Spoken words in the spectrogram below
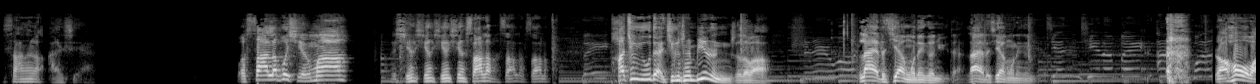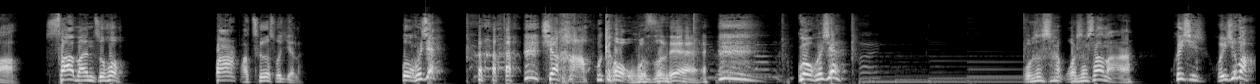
你删他干啥呀姐？我删了不行吗？行行行行，删了吧，删了删了，他就有点精神病，你知道吧？赖子见过那个女的，赖子见过那个女的，然后吧，删完之后，叭把车锁起来，滚回去，像哈巴狗似的，滚回去。我说上，我说上哪儿？回去回去吧。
